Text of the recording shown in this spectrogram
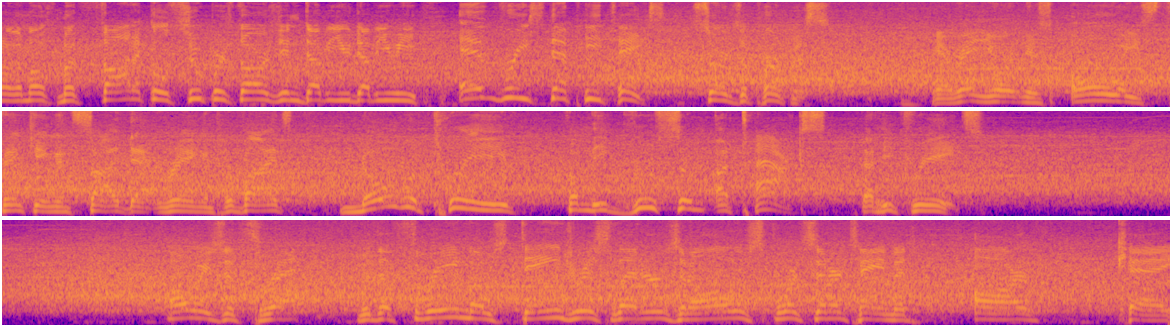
One of the most methodical superstars in WWE. Every step he takes serves a purpose. Yeah, Randy Orton is always thinking inside that ring and provides no reprieve from the gruesome attacks that he creates. Always a threat with the three most dangerous letters in all of sports entertainment, R-K-O.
